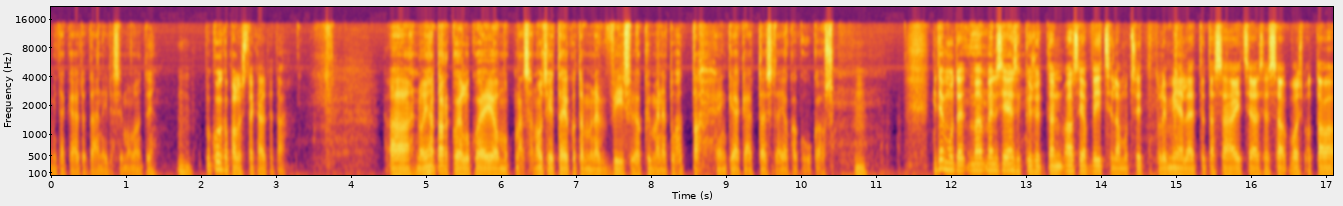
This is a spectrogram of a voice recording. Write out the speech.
mitä käytetään niiden simulointiin. Mm. Kuinka paljon sitä käytetään? Uh, no ihan tarkkoja lukuja ei ole, mutta mä sanoisin, että joku tämmöinen 5-10 000 henkeä käyttää sitä joka kuukausi. Hmm. Miten muuten, mä menisin ensin kysyä tämän asian vitsillä, mutta sitten tuli mieleen, että tässä itse asiassa voisi ottaa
